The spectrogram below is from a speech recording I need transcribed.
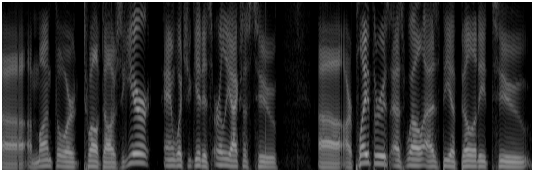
uh, a month or twelve dollars a year. And what you get is early access to uh, our playthroughs as well as the ability to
